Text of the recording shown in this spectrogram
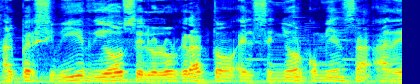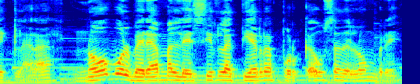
al percibir Dios el olor grato, el Señor comienza a declarar, no volveré a maldecir la tierra por causa del hombre,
